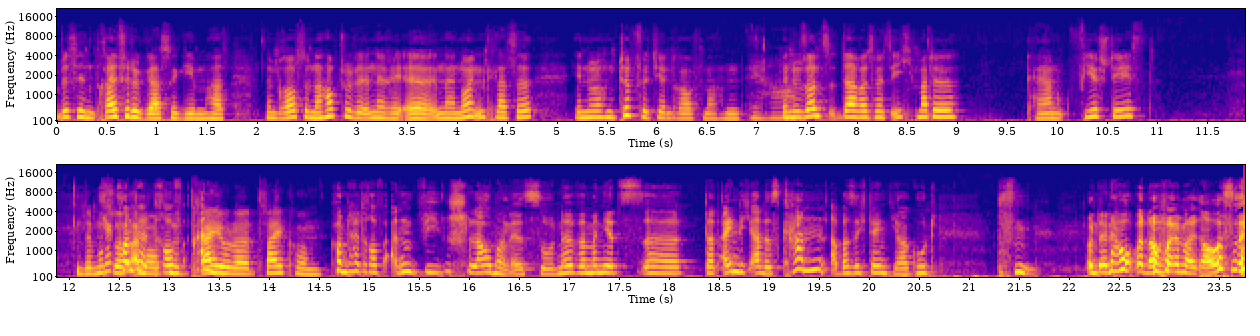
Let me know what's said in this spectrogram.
ein bisschen Dreiviertelgas gegeben hast, dann brauchst du in der Hauptschule in der, äh, in der neunten Klasse hier nur noch ein Tüpfelchen drauf machen. Ja. Wenn du sonst da, was weiß ich, Mathe, keine Ahnung, vier stehst, dann musst Ja, du auf kommt einmal halt auf eine drei an. oder zwei kommen. Kommt halt drauf an, wie schlau man ist, so, ne? Wenn man jetzt äh, das eigentlich alles kann, aber sich denkt, ja gut, pff, und dann haut man auf einmal raus.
